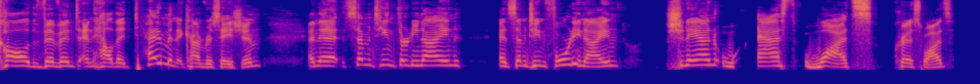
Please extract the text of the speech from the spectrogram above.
called Vivint and held a 10 minute conversation. And then at 1739 and 1749, Shanann asked Watts, Chris Watts,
